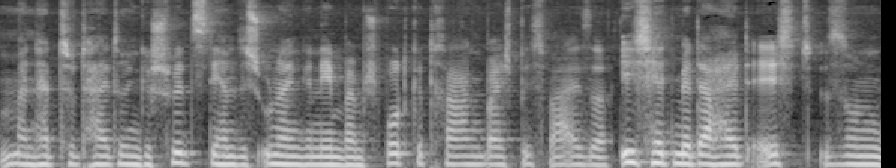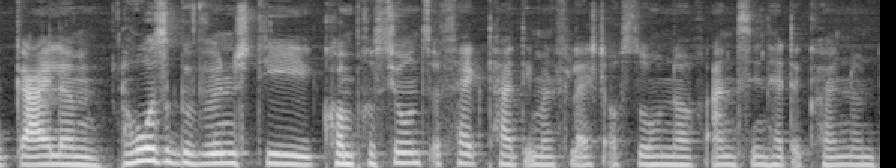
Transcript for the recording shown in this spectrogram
man hat total drin geschwitzt, die haben sich unangenehm beim Sport getragen beispielsweise. Ich hätte mir da halt echt so eine geile Hose gewünscht, die Kompressionseffekt hat, die man vielleicht auch so noch anziehen hätte können und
